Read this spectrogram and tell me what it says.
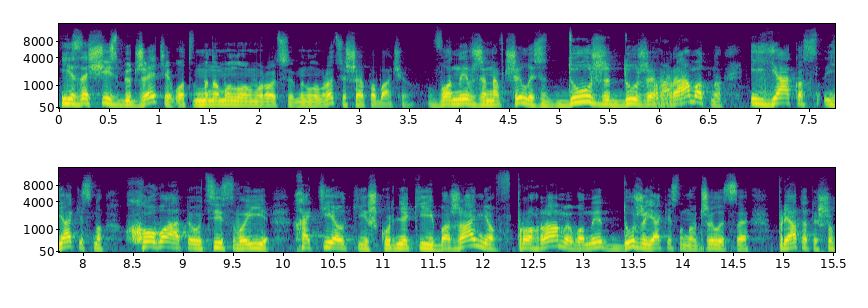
І за шість бюджетів, от в минулому році, в минулому році, що я побачив, вони вже навчились дуже дуже грамотно і якось якісно ховати оці свої хотілки, шкурняки і бажання в програми. Вони дуже якісно навчились це прятати, щоб,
